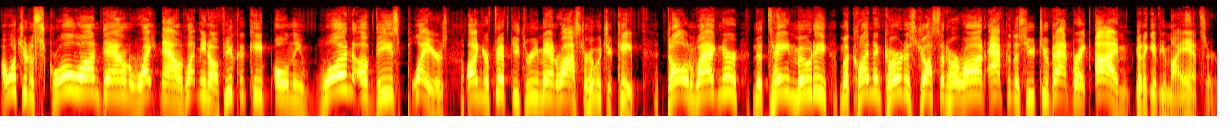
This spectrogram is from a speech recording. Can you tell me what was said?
I want you to scroll on down right now and let me know if you could keep only one of these players on your 53 man roster, who would you keep? Dalton Wagner, Netane Muti, McClendon Curtis, Justin Herron. After this YouTube ad break, I'm going to give you my answer.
